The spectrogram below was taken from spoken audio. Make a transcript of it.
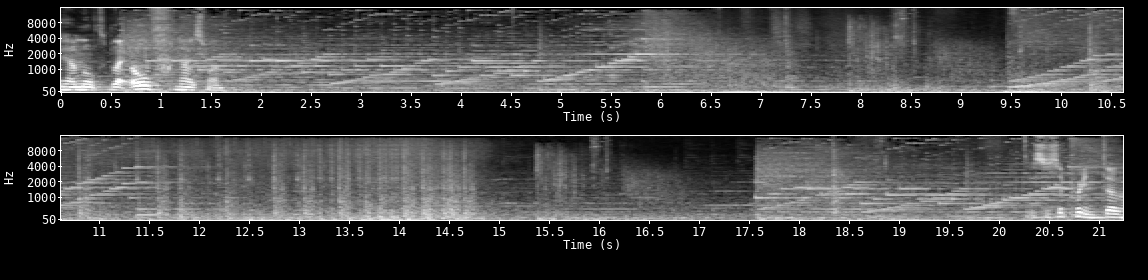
Yeah, multiplier. Oh, nice one. This is a print though.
